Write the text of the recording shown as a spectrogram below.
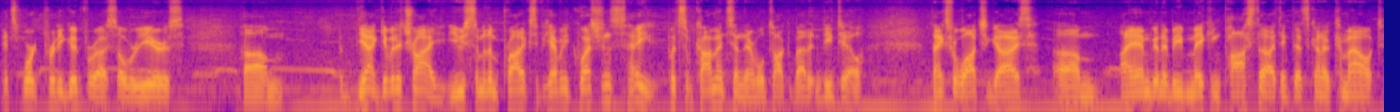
it's worked pretty good for us over years. Um, but yeah, give it a try. Use some of them products. If you have any questions, hey, put some comments in there. We'll talk about it in detail. Thanks for watching, guys. Um, I am going to be making pasta. I think that's going to come out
